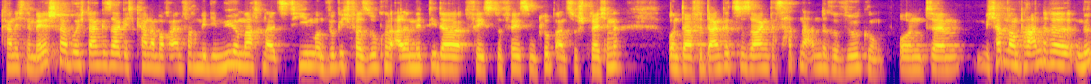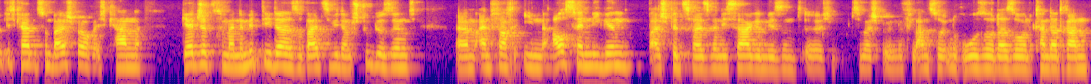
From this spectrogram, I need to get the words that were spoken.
kann ich eine Mail schreiben, wo ich Danke sage. Ich kann aber auch einfach mir die Mühe machen als Team und wirklich versuchen, alle Mitglieder face-to-face -face im Club anzusprechen und dafür Danke zu sagen. Das hat eine andere Wirkung. Und ähm, ich habe noch ein paar andere Möglichkeiten. Zum Beispiel auch, ich kann Gadgets für meine Mitglieder, sobald sie wieder im Studio sind, ähm, einfach ihnen aushändigen. Beispielsweise, wenn ich sage, mir sind äh, ich, zum Beispiel eine Pflanze, eine Rose oder so und kann da dran,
